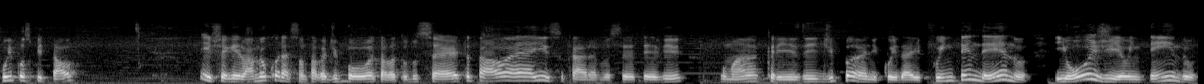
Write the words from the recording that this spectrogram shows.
fui pro hospital. E cheguei lá, meu coração tava de boa, tava tudo certo tal. É isso, cara. Você teve uma crise de pânico. E daí fui entendendo. E hoje eu entendo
